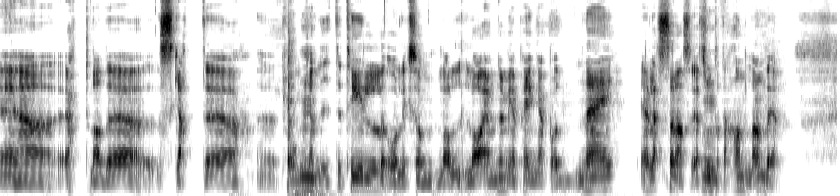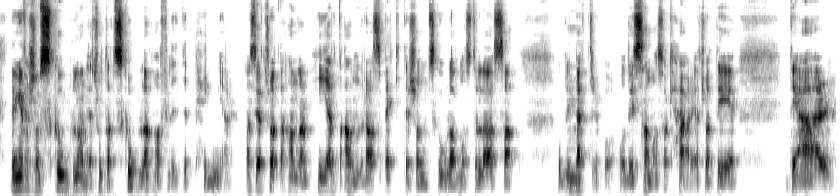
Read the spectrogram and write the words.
eh, öppnade skatteplånkan mm. lite till och liksom la, la ännu mer pengar på. Nej, jag är ledsen alltså. Jag tror mm. inte att det handlar om det. Det är ungefär som skolan. Jag tror inte att skolan har för lite pengar. Alltså jag tror att det handlar om helt andra aspekter som skolan måste lösa och bli mm. bättre på. Och det är samma sak här. Jag tror att det, det är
